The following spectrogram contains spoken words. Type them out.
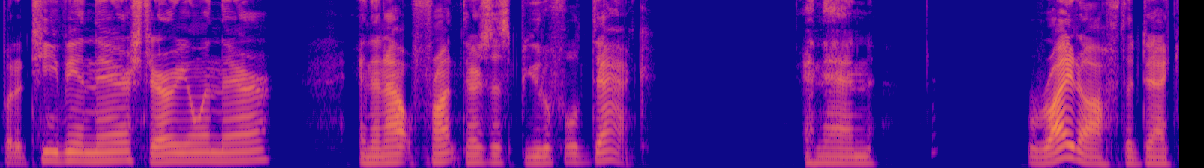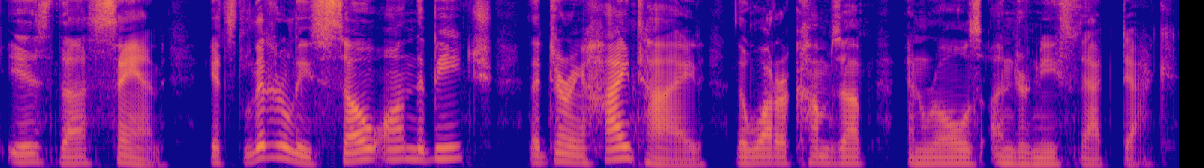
Put a TV in there, stereo in there, and then out front there's this beautiful deck. And then right off the deck is the sand. It's literally so on the beach that during high tide, the water comes up and rolls underneath that deck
